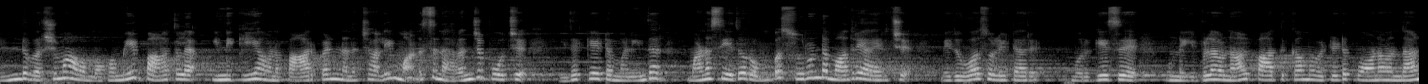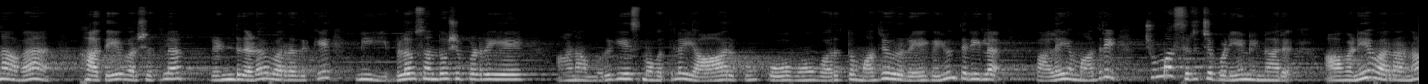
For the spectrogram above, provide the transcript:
ரெண்டு வருஷமா அவன் முகமே பார்க்கல. இன்னைக்கு அவனை பார்ப்பேன்னு நினைச்சாலே மனசு நிறைஞ்சு போச்சு. இதை கேட்ட மனிதர் மனசு ஏதோ ரொம்ப சுருண்ட மாதிரி ஆயிடுச்சு மெதுவாக சொல்லிட்டாரு முருகேசு உன்னை இவ்வளவு நாள் பார்த்துக்காம விட்டுட்டு போனவன் தானே அவன்? அதே வருஷத்துல ரெண்டு தடவை வர்றதுக்கே நீ இவ்வளவு சந்தோஷப்படுறியே. ஆனா முருகேஷ் முகத்துல யாருக்கும் கோபம் வருத்தம் மாதிரி ஒரு ரேகையும் தெரியல. பழைய மாதிரி சும்மா சிரிச்சபடியே நின்னாரு. அவனே வர்றான்னா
